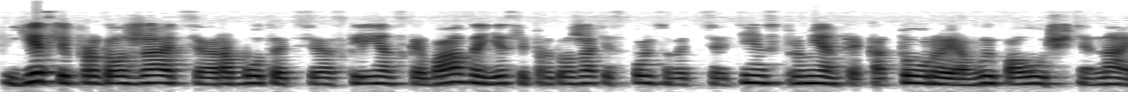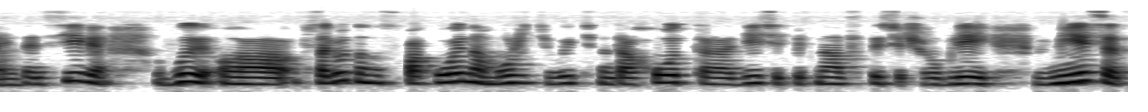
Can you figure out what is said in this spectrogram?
Если продолжать работать с клиентской базой, если продолжать использовать те инструменты, которые вы получите на интенсиве, вы абсолютно спокойно можете выйти на доход 10-15 тысяч рублей в месяц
